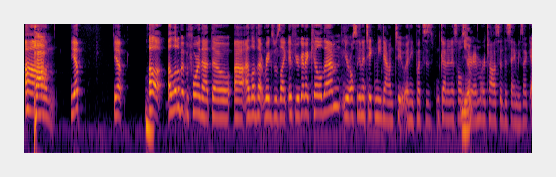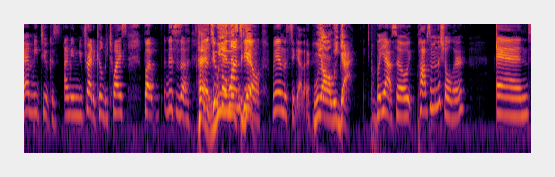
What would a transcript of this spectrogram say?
god. Um, yep, yep. Uh, a little bit before that, though, uh, I love that Riggs was like, "If you're gonna kill them, you're also gonna take me down too." And he puts his gun in his holster, Yep. and Murtaugh said the same. He's like, "And me too," because I mean, you've tried to kill me twice, but this is a, Hey, a two for one deal. We in this together. We all we got. But yeah, so pops him in the shoulder, and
